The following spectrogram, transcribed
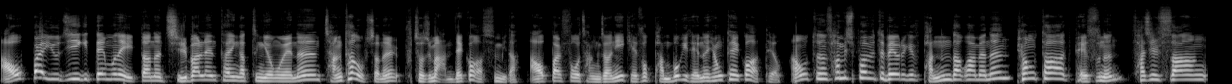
9발 유지이기 때문에 일단은 질발렌타인 같은 경우에는 장탄 옵션을 붙여주면 안 될 것 같습니다. 9발 쏘고 장전이 계속 반복이 되는 형태일 것 같아요. 아무튼 30% 배율을 계속 받는다고 하면은 평타 배수는 사실상을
